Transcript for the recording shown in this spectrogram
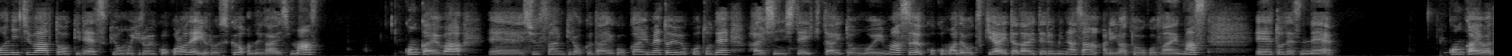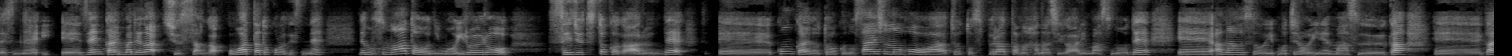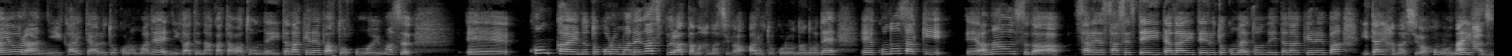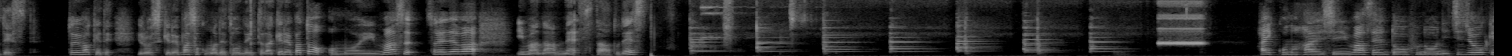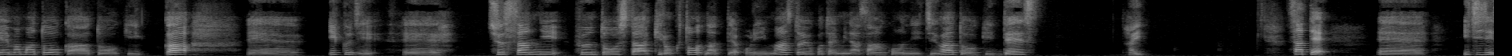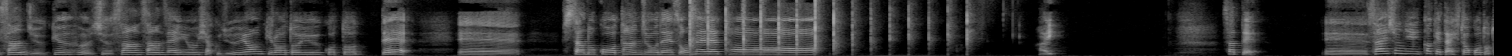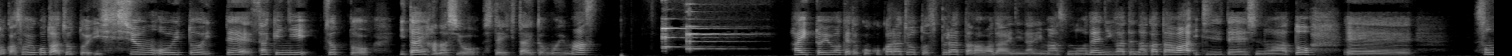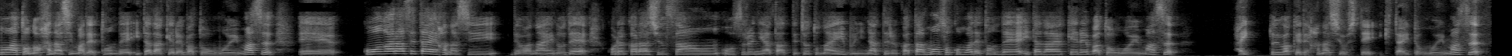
こんにちは、トウキです。今日も広い心でよろしくお願いします。今回は、えー出産記録第5回目ということで配信していきたいと思います。ここまでお付き合いいただいている皆さんありがとうございます。えーとですね、今回はですね、えー前回までが出産が終わったところですね。でもその後にもいろいろ施術とかがあるんで、えー今回のトークの最初の方はちょっとスプラッタな話がありますので、えーアナウンスをもちろん入れますが、えー概要欄に書いてあるところまで苦手な方は飛んでいただければと思います。えー今回のところまでがスプラッタの話があるところなので、えーこの先、えーアナウンスがされさせていただいているとこまで飛んでいただければ痛い話はほぼないはずです。というわけで、よろしければそこまで飛んでいただければと思います。それでは、今何目スタートです。はい、この配信は戦闘不能日常系ママトーカー陶器が、えー育児、えー出産に奮闘した記録となっております。ということで皆さんこんにちは、陶器です。はい。さて、えー1時39分出産3414キロということで、えー下の子誕生です。おめでとうはい。さて、えー最初にかけた一言とかそういうことはちょっと一瞬置いといて、先にちょっと痛い話をしていきたいと思います。はい。というわけで、ここからちょっとスプラッタな話題になりますので、苦手な方は一時停止の後、えーその後の話まで飛んでいただければと思います。えー怖がらせたい話ではないので、これから出産をするにあたってちょっとナイーブになっている方もそこまで飛んでいただければと思います。はい。というわけで話をしていきたいと思います。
